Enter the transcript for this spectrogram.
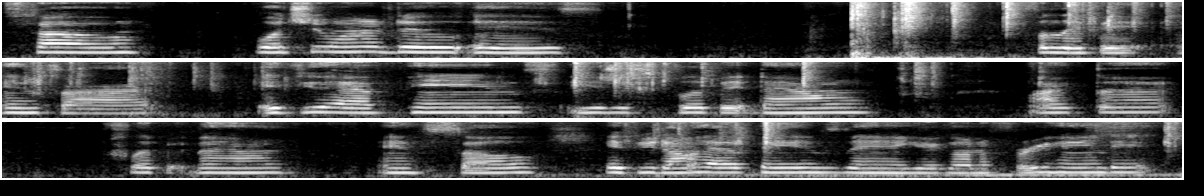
So what you want to do is flip it inside. If you have pins, you just flip it down like that. Flip it down and sew. If you don't have pins, then you're going to freehand it.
